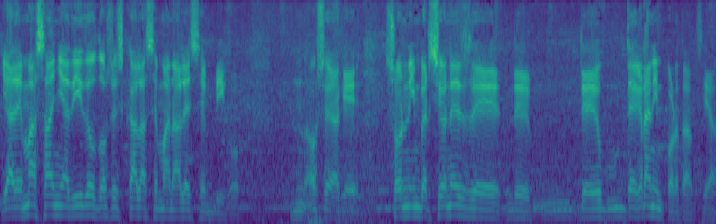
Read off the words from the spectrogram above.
y además ha añadido dos escalas semanales en Vigo. O sea que son inversiones de gran importancia.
